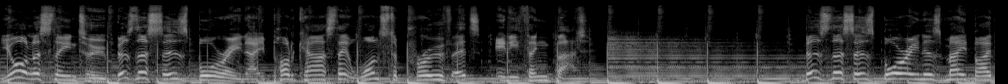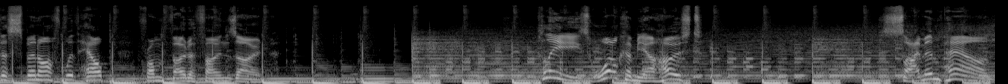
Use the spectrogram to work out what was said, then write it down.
You're listening to Business is Boring, a podcast that wants to prove it's anything but. Business is Boring is made by the Spinoff with help from Vodafone Xone. Please welcome your host, Simon Pound.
